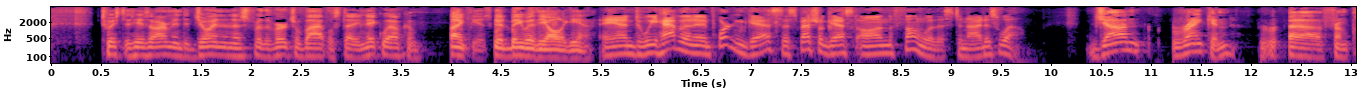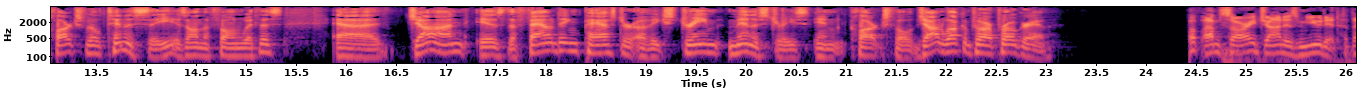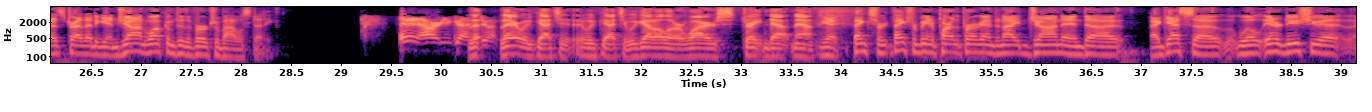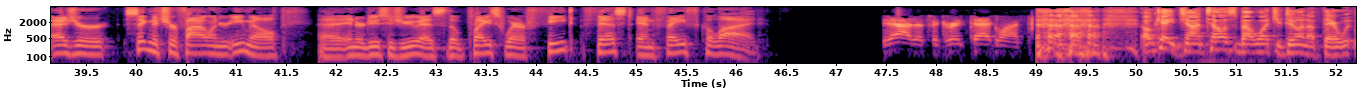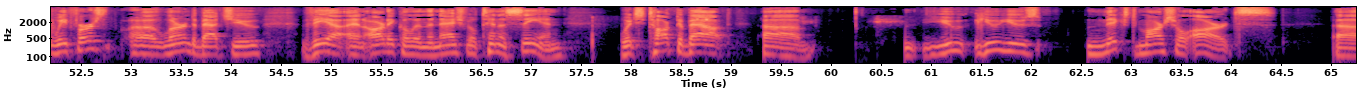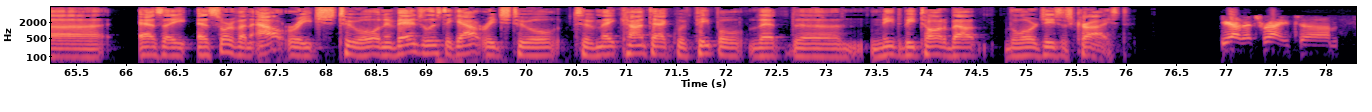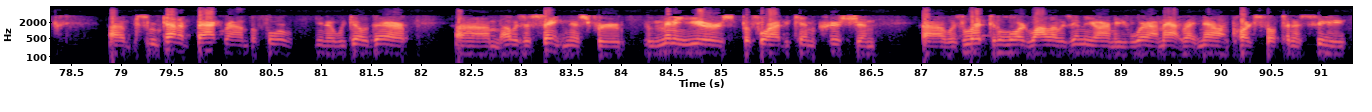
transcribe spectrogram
twisted his arm into joining us for the virtual Bible study. Nick, welcome. Thank you. It's good to be with you all again. And we have an important guest, a special guest on the phone with us tonight as well. John Renken uh, from Clarksville, Tennessee, is on the phone with us. Uh, John is the founding pastor of Xtreme Ministries in Clarksville. John, welcome to our program. Oh, I'm sorry. John is muted. Let's try that again. John, welcome to the virtual Bible study. Hey, how are you guys doing? There, we've got you. We've got you. We got all our wires straightened out now. Yeah, thanks for thanks for being a part of the program tonight, John. And uh, I guess uh, we'll introduce you uh, as your signature file on your email uh, introduces you as the place where feet, fist, and faith collide. Yeah, that's a great tagline. okay, John, tell us about what you're doing up there. We, we first uh, learned about you via an article in the Nashville Tennessean, which talked about um, you you use mixed martial arts uh, as a as sort of an outreach tool, an evangelistic outreach tool to make contact with people that uh, need to be taught about the Lord Jesus Christ. Yeah, that's right. Um, uh, some kind of background before you know we go there. Um, I was a Satanist for many years before I became a Christian uh, was led to the Lord while I was in the Army, where I'm at right now in Clarksville, Tennessee.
